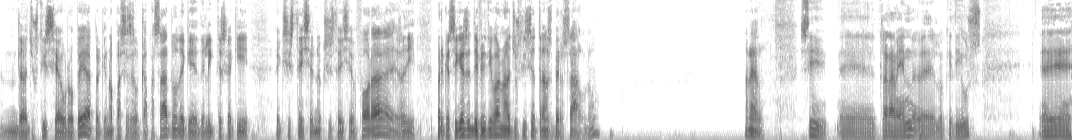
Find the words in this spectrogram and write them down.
de la justícia europea, perquè no passés el que ha passat, no? de que delictes que aquí existeixen no existeixen fora, és a dir, perquè sigués en definitiva una justícia transversal, no? Manel. Sí, eh, clarament el eh, que dius... Eh,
